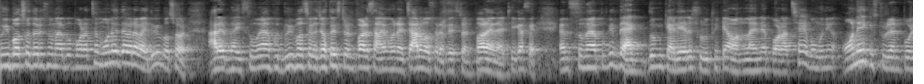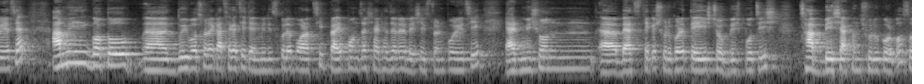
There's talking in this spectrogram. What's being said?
দুই বছর ধরে সুমায় আপু পড়াচ্ছে, মনে হতে পারে ভাই, দুই বছর? আরে ভাই সুমায় আপু দুই বছরে যত স্টুডেন্ট পড়াচ্ছে, আমি মনে হয় চার বছরে তো স্টুডেন্ট পড়ায় নাই, ঠিক আছে? কারণ সুমায় আপু কিন্তু একদম ক্যারিয়ারের শুরু থেকে অনলাইনে পড়াচ্ছে, এবং উনি অনেক স্টুডেন্ট পড়িয়েছে। আমি গত দুই বছরের কাছাকাছি টেন মিনিট স্কুলে পড়াচ্ছি, প্রায় পঞ্চাশ ষাট হাজারের বেশি স্টুডেন্ট পড়িয়েছি। অ্যাডমিশন ব্যাচ থেকে শুরু করে তেইশ, চব্বিশ, পঁচিশ, ছাব্বিশ এখন শুরু করব। সো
